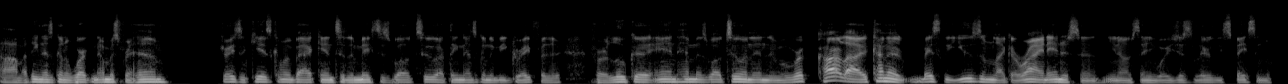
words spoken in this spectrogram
um, I think that's going to work numbers for him. Jason Kidd's coming back into the mix as well too. I think that's going to be great for the for Luka and him as well too. And then Rick Carlisle kind of basically used him like a Ryan Anderson, you know, what I'm saying where he's just literally spacing the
